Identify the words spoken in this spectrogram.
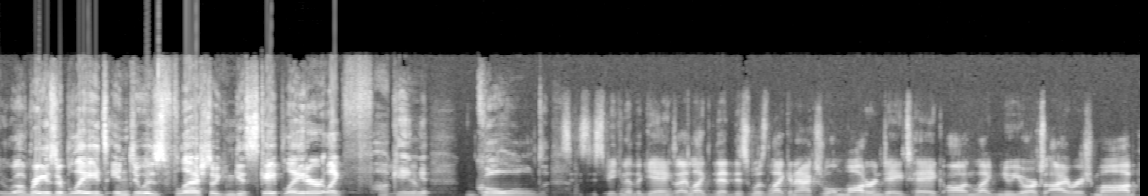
uh, razor blades into his flesh so he can escape later. Like fucking Yep. Gold. Speaking of the gangs, I like that this was like an actual modern day take on like New York's Irish mob,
